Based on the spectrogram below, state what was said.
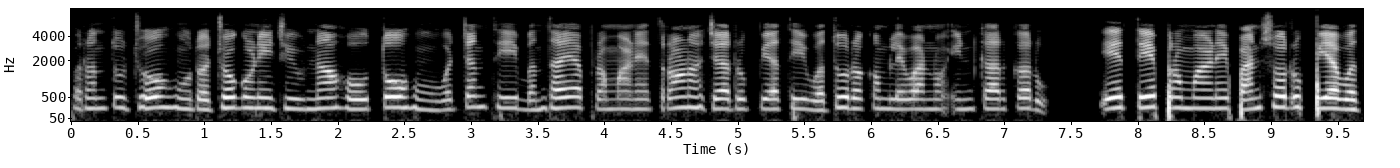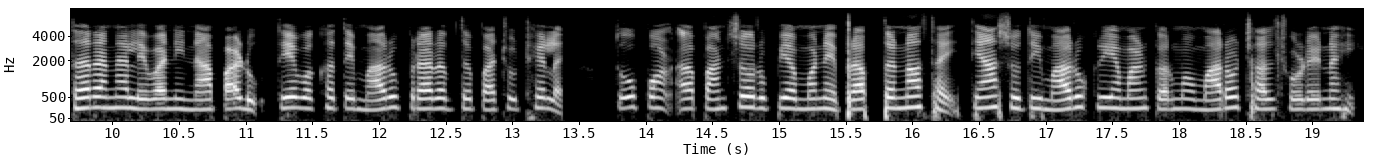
પરંતુ જો હું રજોગુણી જીવ ના હોઉં તો હું વચનથી બંધાયા પ્રમાણે ત્રણ હજાર રૂપિયાથી વધુ રકમ લેવાનો ઇનકાર કરું. એ તે પ્રમાણે પાંચસો રૂપિયા વધારાના લેવાની ના પાડું તે વખતે મારું પ્રારબ્ધ પાછું ઠેલાય. તો પણ આ પાંચસો રૂપિયા મને પ્રાપ્ત ન થાય, ત્યાં સુધી મારું ક્રિયમાણ કર્મ મારો છાલ છોડે નહીં.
